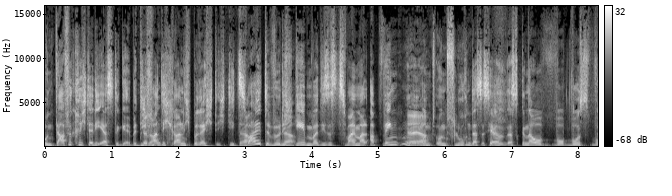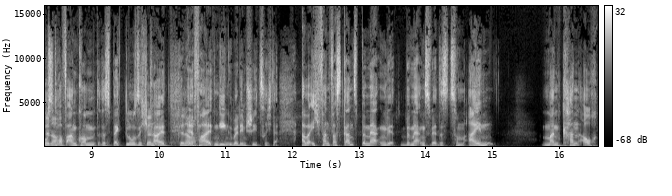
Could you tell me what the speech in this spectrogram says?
Und dafür kriegt er die erste gelbe. Die Genau. fand ich gar nicht berechtigt. Die Ja. zweite würde ich Ja. geben, weil dieses zweimal abwinken Ja, ja. Und, und fluchen, das ist ja das genau, wo es Genau. drauf ankommt, mit Respektlosigkeit, Genau, genau. Äh, Verhalten gegenüber dem Schiedsrichter. Aber ich fand was ganz bemerkenswertes. Zum einen, man kann auch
